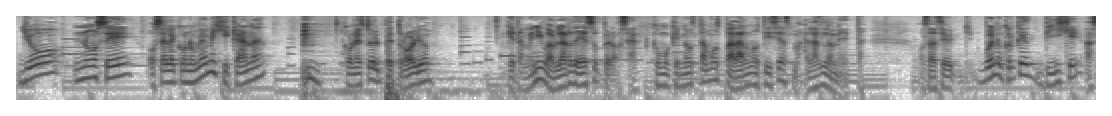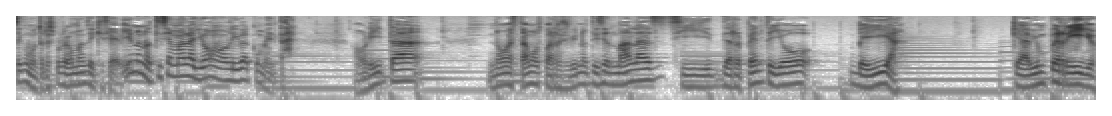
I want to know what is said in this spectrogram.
Yo no sé, o sea, la economía mexicana, con esto del petróleo, que también iba a hablar de eso, pero, o sea, como que no estamos para dar noticias malas, la neta. O sea, bueno, creo que dije hace como tres programas de que si había una noticia mala, yo no la iba a comentar. Ahorita no estamos para recibir noticias malas. Si de repente yo veía que había un perrillo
